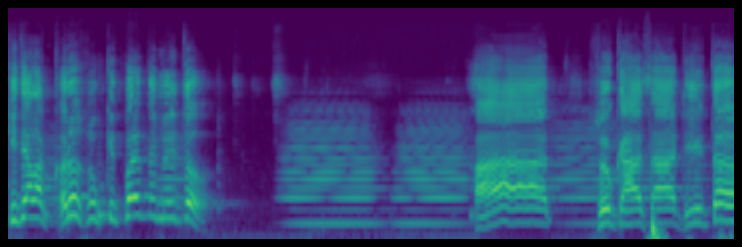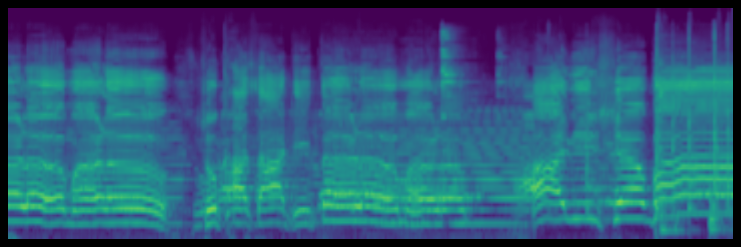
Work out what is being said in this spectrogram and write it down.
की त्याला खरं सुख कितपर्यंत मिळतं? आ सुखासाठी तळमळ सुखासाठी तळमळ आयुष्यभर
